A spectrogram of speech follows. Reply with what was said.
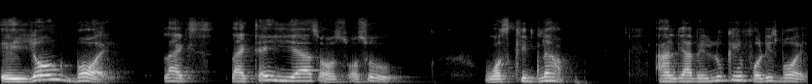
a young boy like like 10 years or, or so was kidnapped. And they have been looking for this boy.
